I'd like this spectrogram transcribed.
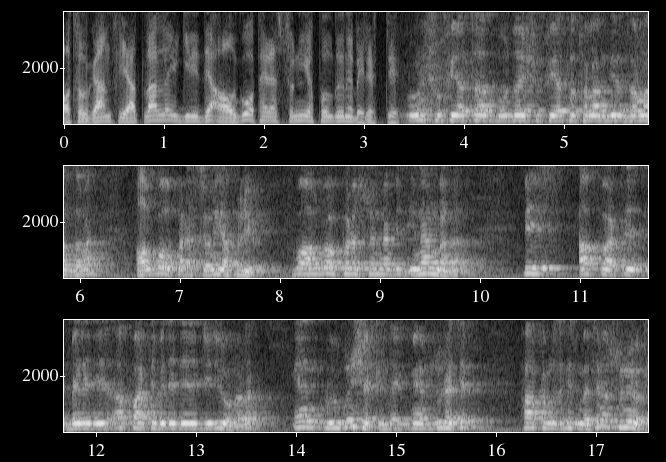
Atılgan fiyatlarla ilgili de algı operasyonu yapıldığını belirtti. Un şu fiyata, buğday şu fiyata falan diye zaman zaman algı operasyonu yapılıyor. Bu algı operasyonuna biz inanmadan biz AK Parti belediye AK Parti belediyeciliği olarak en uygun şekilde ekmeğimizi üretip halkımızın hizmetine sunuyoruz.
